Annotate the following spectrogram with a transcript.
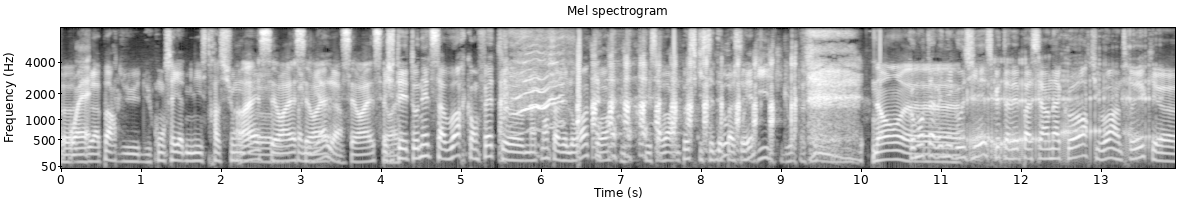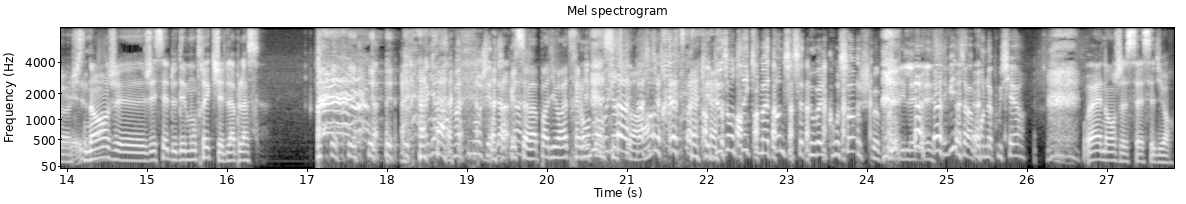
euh, Ouais. de la part du, du conseil d'administration. Ouais, euh, c'est vrai, c'est vrai, c'est vrai, c'est Et vrai. J'étais étonné de savoir qu'en fait euh, maintenant t'avais le droit quoi. Je voulais savoir un peu ce qui s'était passé. deal qui doit passer. Non. euh, Comment t'avais négocié? Est-ce que t'avais passé un accord Tu vois un truc euh, je Non, je- j'essaie de démontrer que j'ai de la place. Regarde, maintenant j'ai de la. Que place. ça va pas durer très longtemps cette histoire. j'ai deux hein. entrées- J'ai deux entrées qui m'attendent sur cette nouvelle console. Je peux pas les laisser vite, ça va prendre la poussière. Ouais, non, je sais, c'est dur.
